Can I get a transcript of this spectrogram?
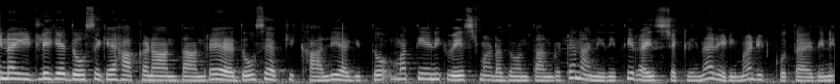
ಇನ್ನು ಇಡ್ಲಿಗೆ ದೋಸೆಗೆ ಹಾಕೋಣ ಅಂತ ಅಂದರೆ ದೋಸೆ ಅಕ್ಕಿ ಖಾಲಿಯಾಗಿತ್ತು ಮತ್ತೇನಕ್ಕೆ ವೇಸ್ಟ್ ಮಾಡೋದು ಅಂತ ಅಂದ್ಬಿಟ್ಟು ನಾನು ಈ ರೀತಿ ರೈಸ್ ಚಕ್ಲಿನ ರೆಡಿ ಮಾಡಿ ಇಟ್ಕೋತಾ ಇದ್ದೀನಿ.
